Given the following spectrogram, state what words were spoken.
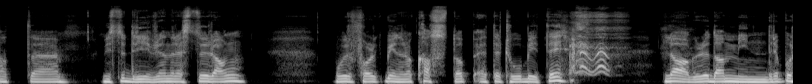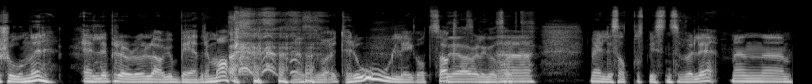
at uh, hvis du driver en restaurant hvor folk begynner å kaste opp etter to biter, lager du da mindre porsjoner, eller prøver du å lage bedre mat? Jeg synes det var utrolig godt sagt. Det er veldig godt sagt. Eh, veldig satt på spissen, selvfølgelig, men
